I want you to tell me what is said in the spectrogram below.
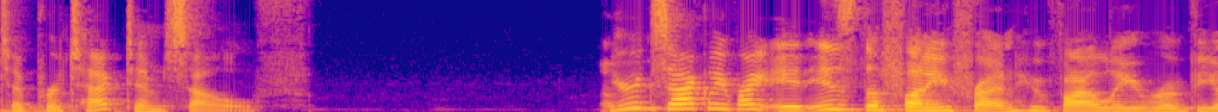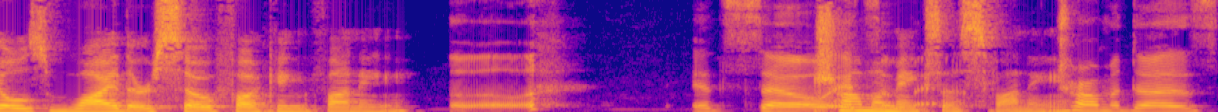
to protect himself. Oh. You're exactly right. It is the funny friend who finally reveals why they're so fucking funny. Ugh. It's so trauma it's makes bad. us funny. Trauma does.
